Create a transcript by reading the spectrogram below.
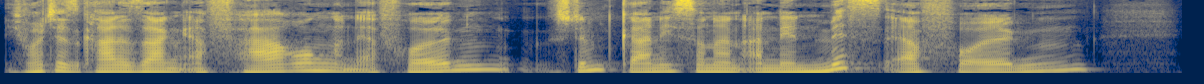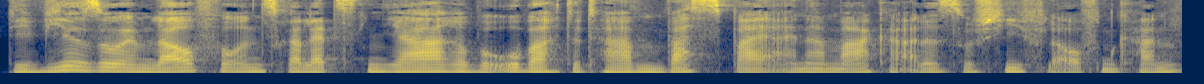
ich wollte jetzt gerade sagen, Erfahrungen und Erfolgen, stimmt gar nicht, sondern an den Misserfolgen, die wir so im Laufe unserer letzten Jahre beobachtet haben, was bei einer Marke alles so schief laufen kann.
